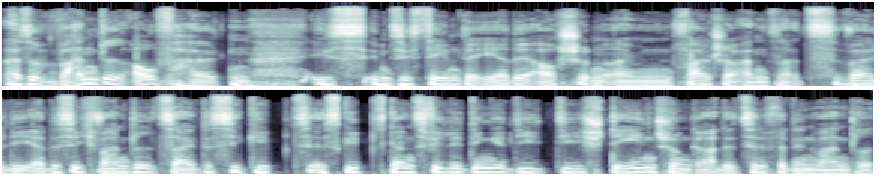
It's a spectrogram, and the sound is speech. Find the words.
Also Wandel aufhalten ist im System der Erde auch schon ein falscher Ansatz, weil die Erde sich wandelt, seit es sie gibt. Es gibt ganz viele Dinge, die, die stehen schon gerade für den Wandel.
